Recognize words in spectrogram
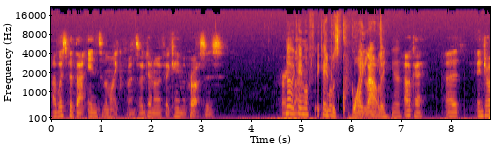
I whispered that into the microphone, so I don't know if it came across as. No, it came off. It came It off was quite loud. loudly. Yeah. Okay. Uh, enjoy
